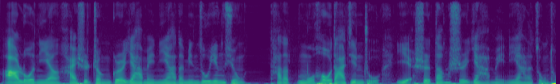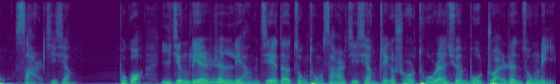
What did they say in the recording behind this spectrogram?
阿罗尼扬还是整个亚美尼亚的民族英雄，他的幕后大金主也是当时亚美尼亚的总统萨尔基香。不过，已经连任两届的总统萨尔基香这个时候突然宣布转任总理，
